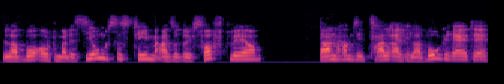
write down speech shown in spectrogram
Laborautomatisierungssysteme, also durch Software. Dann haben sie zahlreiche Laborgeräte,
